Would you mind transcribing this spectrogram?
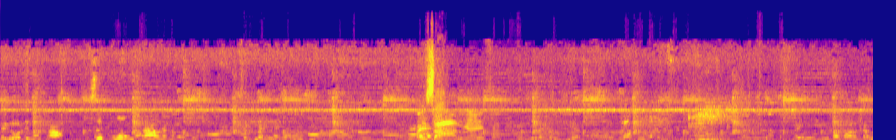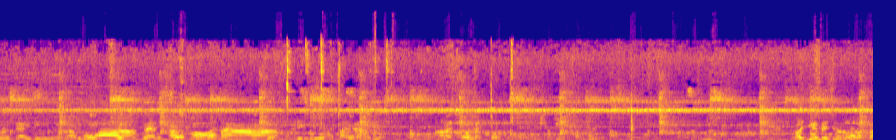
ถึงนู่นสิบโมงเช้า สิบโมงเช้านะครับ ไปศาลไงศาลไม่มีอะไรต้องเครียดไม่มีเขาก็กำลังใจดีนะครับเพราะว่าแฟนคลับก็มาได้มีหลายหลายคนหลายคน ก็ยื่นเป็นโฉนดไป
